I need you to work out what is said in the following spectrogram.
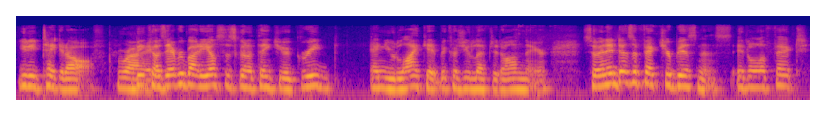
You need to take it off, Right. Because everybody else is going to think you agreed and you like it because you left it on there. So, and it does affect your business. It'll affect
